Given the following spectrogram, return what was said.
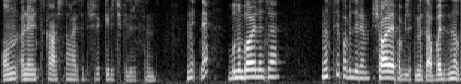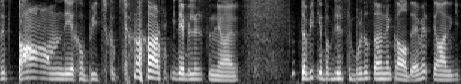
Onun önerisi karşısında hayata düşerek geri çekilirsin. Ne? Ne? Bunu böylece nasıl yapabilirim? Şöyle yapabilirsin mesela valizini hazırlayıp dam diye kapıyı çıkıp çarpıp gidebilirsin yani. Tabii ki yapabilirsin. Burada sana ne kaldı? Evet yani git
